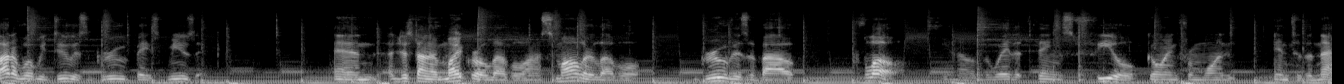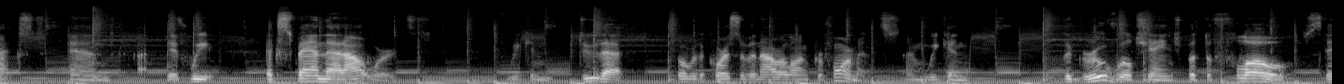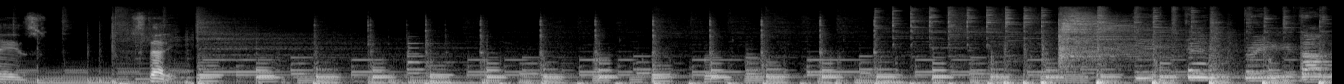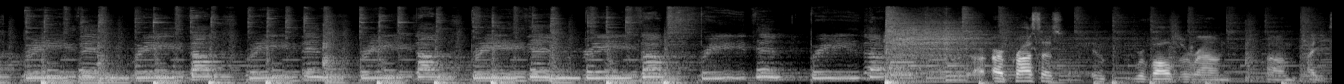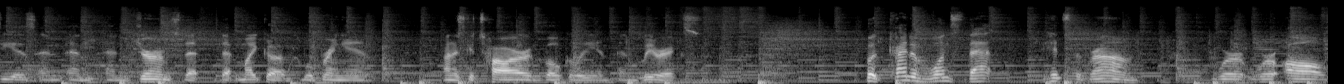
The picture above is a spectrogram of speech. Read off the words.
lot of what we do is groove based music. And just on a micro level, on a smaller level, groove is about flow, you know, the way that things feel going from one into the next. And if we expand that outwards, we can do that over the course of an hour long performance. And we can, the groove will change, but the flow stays steady. Our process revolves around um, ideas and, and, and germs that, that Micah will bring in on his guitar and vocally and, and lyrics. But kind of once that hits the ground, we're, we're all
